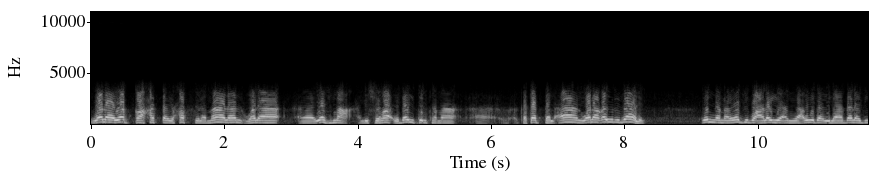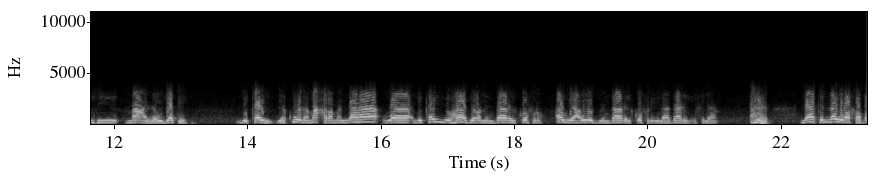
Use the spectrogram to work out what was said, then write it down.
ولا يبقى حتى يحصل مالا ولا آه، يجمع لشراء بيت كما آه، كتبت الآن ولا غير ذلك. إنما يجب عليه أن يعود إلى بلده مع زوجته لكي يكون محرما لها ولكي يهاجر من دار الكفر أو يعود من دار الكفر إلى دار الإسلام. لكن لو رفض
